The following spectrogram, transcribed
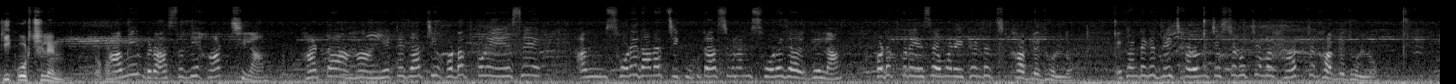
কি করছিলেন তখন? আমি রাস্তা দিয়ে হাঁটছিলাম। হাঁটা হ্যাঁ হেঁটে যাচ্ছি হঠাৎ করে এসে আমি সরে দাঁড়াচ্ছি কুকুরটা আসছে বলে আমি সরে যা- গেলাম। হঠাৎ করে এসে আমার এখানটা খাবলে ধরলো। এখান থেকে যেই ছাড়ানোর চেষ্টা করছি আমার হাতটা খাবলে ধরলো।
